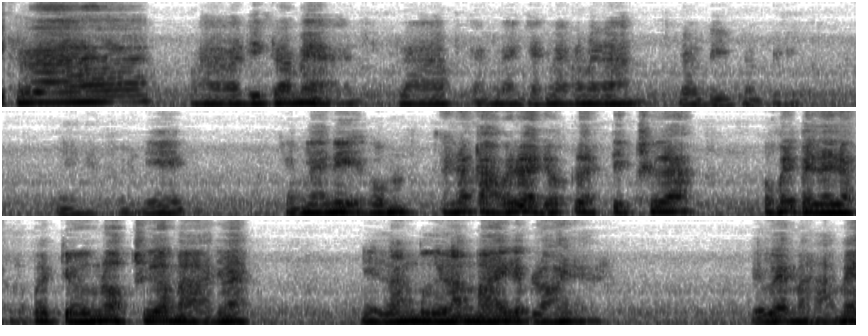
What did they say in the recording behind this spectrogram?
ดีครับอ่าสวัสดีครับแม่สวัสดีครับแข็งแรงแข็งแรงนะแม่นะเรื่องดีเรื่องดีนี่วันนี้แข็งแรงนี่ผมใส่หน้ากากไว้ด้วยเดี๋ยวเกิดติดเชื้อ ผมไม่เป็นไรหรอกเพื่อเจอข้างนอกเชื้อมาใช่ไหมนี่ล้างมือล้างไม้เรียบร้อยนะเดี๋ยวแวะมาหาแม่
